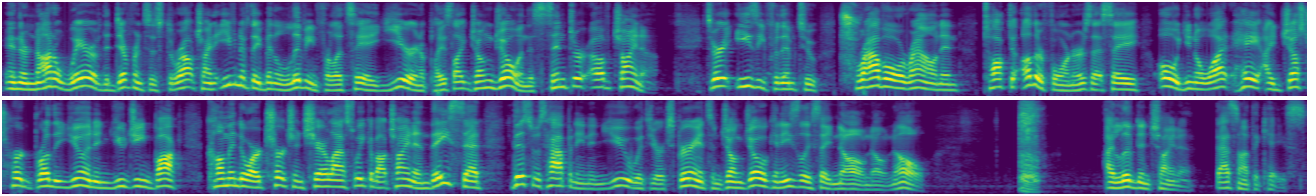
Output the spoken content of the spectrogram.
and they're not aware of the differences throughout China, even if they've been living for, let's say, a year in a place like Zhengzhou in the center of China, it's very easy for them to travel around and talk to other foreigners that say, oh, you know what? Hey, I just heard Brother Yun and Eugene Bach come into our church and share last week about China, and they said this was happening. And you, with your experience in Zhengzhou, can easily say, no, no, no. I lived in China. That's not the case.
